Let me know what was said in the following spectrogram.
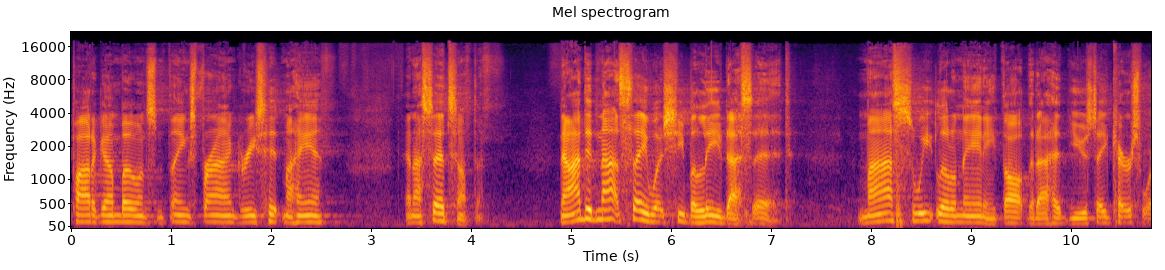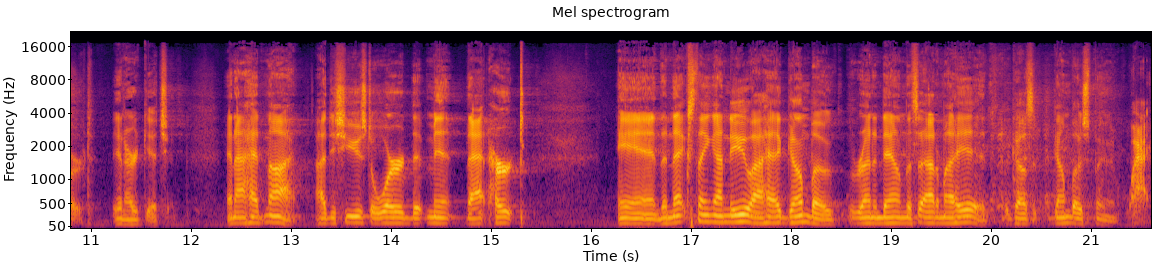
pot of gumbo and some things frying, grease hit my hand, and I said something. Now, I did not say what she believed I said. My sweet little nanny thought that I had used a curse word in her kitchen, and I had not. I just used a word that meant that hurt. And the next thing I knew, I had gumbo running down the side of my head because gumbo spoon. Whack,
